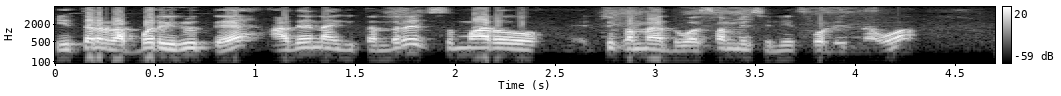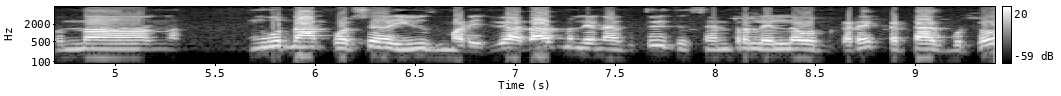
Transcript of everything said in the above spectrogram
ಈ ತರ ರಬ್ಬರ್ ಇರುತ್ತೆ. ಅದೇನಾಗಿತ್ತಂದ್ರೆ ಸುಮಾರು ಹೆಚ್ಚು ಕಮ್ಮಿ ಅದು ಹೊಸ ಮಿಷಿನ್ ಇಸ್ಕೊಂಡಿದ್ ನಾವು. ಒಂದು ಮೂರ್ ನಾಲ್ಕು ವರ್ಷ ಯೂಸ್ ಮಾಡಿದ್ವಿ. ಅದಾದ್ಮೇಲೆ ಏನಾಗುತ್ತೆ? ಇದು ಸೆಂಟ್ರಲ್ ಎಲ್ಲ ಒಂದ್ ಕಡೆ ಕಟ್ ಆಗ್ಬಿಟ್ಟು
